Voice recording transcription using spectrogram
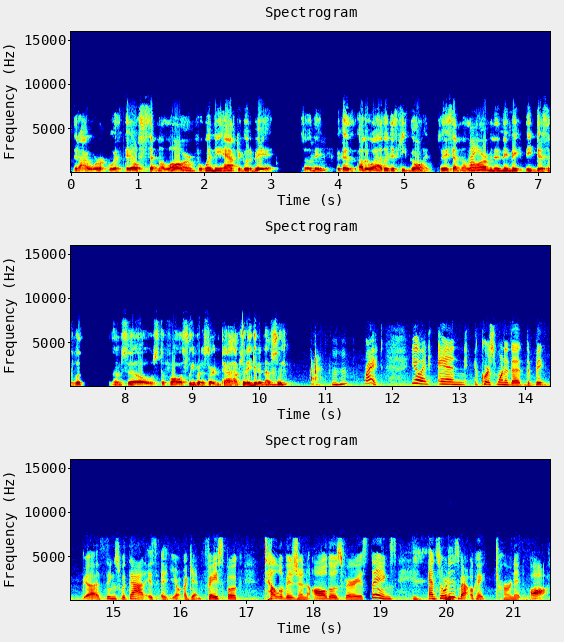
that I work with, they'll set an alarm for when they have to go to bed. So mm-hmm. they because otherwise they'll just keep going. So they set an alarm right. and then they make they discipline themselves to fall asleep at a certain time so they get enough mm-hmm. sleep. Mm-hmm. Right. You know, and and of course one of the the big uh, things with that is uh, you know again Facebook, television, all those various things. And so it is about, okay, turn it off.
